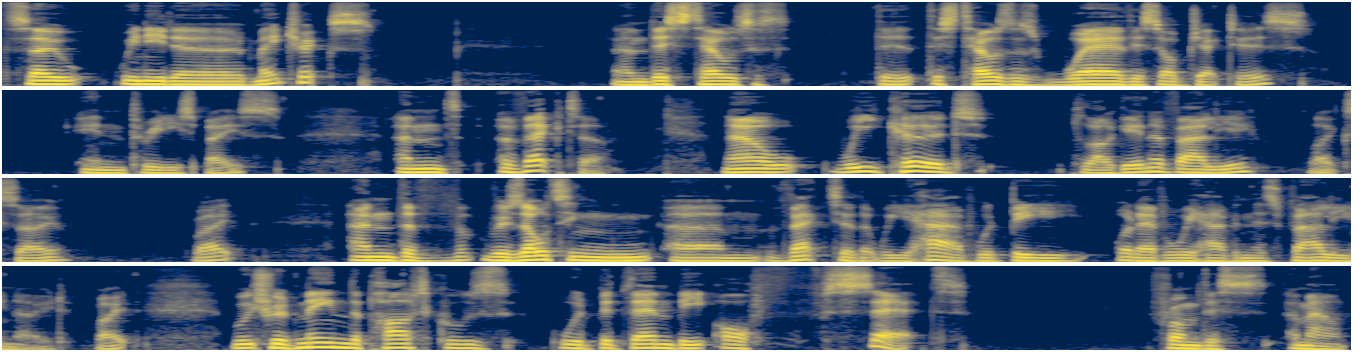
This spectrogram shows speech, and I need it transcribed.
So we need a matrix, and this tells us the, this tells us where this object is in 3D space, and a vector. Now we could plug in a value like so, right? And the resulting um, vector that we have would be whatever we have in this value node, right? Which would mean the particles would be, then be offset from this amount.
